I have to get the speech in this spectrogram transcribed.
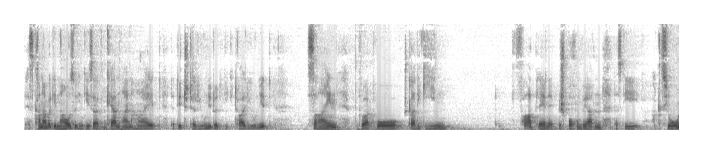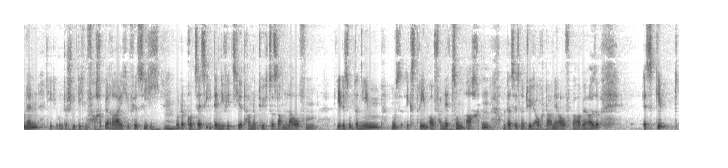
Es kann aber genauso in dieser Kerneinheit der Digital Unit oder Digital Unit sein, dort wo Strategien, Fahrpläne besprochen werden, dass die Aktionen, die die unterschiedlichen Fachbereiche für sich mhm. oder Prozesse identifiziert haben, natürlich zusammenlaufen. Jedes Unternehmen muss extrem auf Vernetzung achten und das ist natürlich auch da eine Aufgabe. Also es gibt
